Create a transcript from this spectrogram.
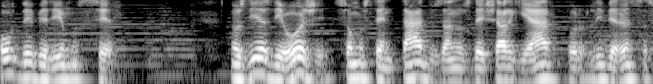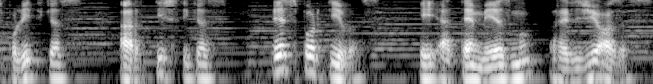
ou deveríamos ser? Nos dias de hoje, somos tentados a nos deixar guiar por lideranças políticas, artísticas, esportivas e até mesmo religiosas.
